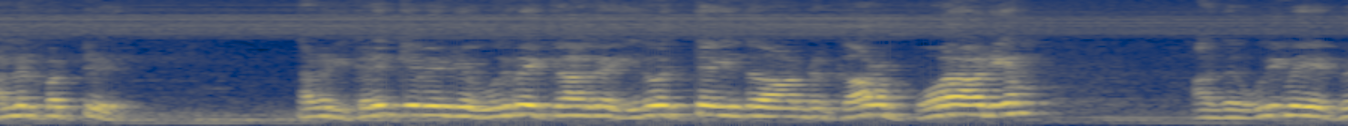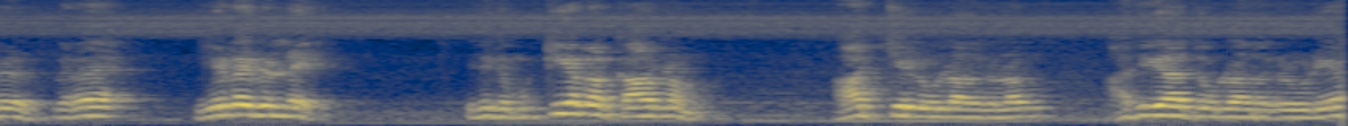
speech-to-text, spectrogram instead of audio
அல்லற்பட்டு தனக்கு கிடைக்க வேண்டிய உரிமைக்காக இருபத்தைந்து ஆண்டு காலம் போராடியும் அந்த உரிமையை பெற இயலவில்லை. இதுக்கு முக்கியமான காரணம் ஆட்சியில் உள்ளவர்களும் அதிகாரத்தில் உள்ளவர்களுடைய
